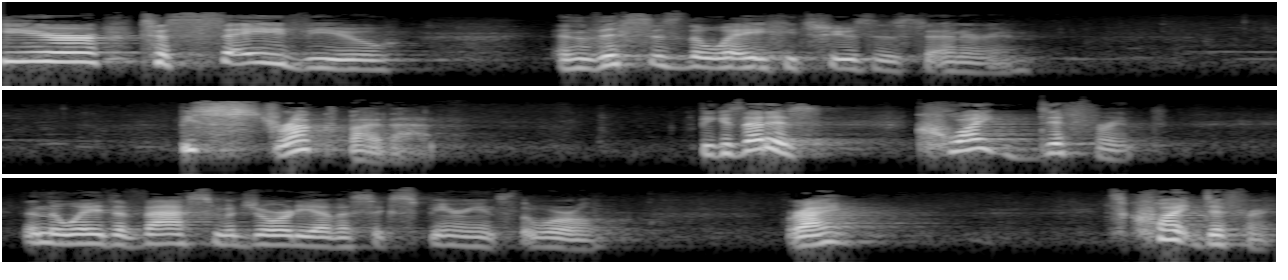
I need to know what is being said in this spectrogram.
here to save you. And this is the way he chooses to enter in. Be struck by that. Because that is quite different than the way the vast majority of us experience the world. Right? It's quite different.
